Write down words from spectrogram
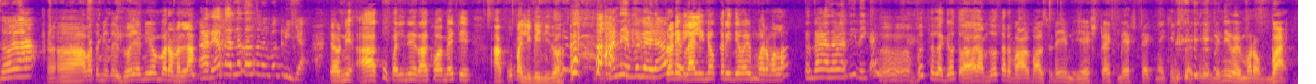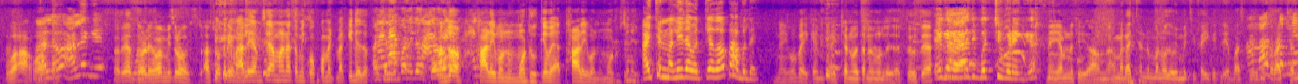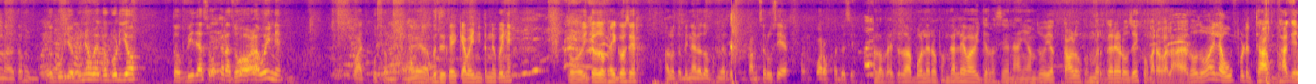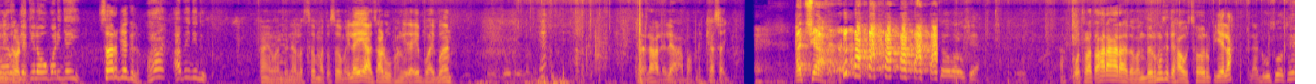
આવા તમે જોયા નહીં અમારા વલ્લા અરે તને તો તમે બગડી ગયા એમ નહીં આ કુપાલીને રાખવા માટે આ કુપાલી બેની દો આને બગાડ્યા થોડીક લાલી ન કરી દેવાય મરવાલા વાલા. તો ધોળા ધોળા થી નહીં કાંઈ મસ્ત લાગ્યો તો. આમ જો તારે વાળ બાળ સડાઈ ને હેર સ્ટેક બે સ્ટેક નાખીને છોકરી બની હોય મારો ભાઈ. વાહ વાહ હાલો હાલે કે? અરે ધોડે હો મિત્રો. આ છોકરીમાં હાલે એમ છે. આ મને તમે કોમેન્ટમાં કહી દેજો આમ જો થાળી વાનું મોઢું કહેવાય. આ થાળી વાનું મોઢું છે ને. આઈચનમાં લીધા બધા કે પા બધાય? નહીં હો ભાઈ કેમ કે આચ્છાન તને નું લઈ જતું છે આજે બચ્ચું પડે નહીં એમ નથી. આમ રાજ્યાન નંબર નો હોય મચ્છી ખાઈ ગઈ છે. બાસ્કી રાજસ્થાનમાં તો હું ગગુડિયો બીનો હોય ગગુડિયો તો બીજા છોકરા જોવા વાળા હોય ને વાત પૂછો મેં પણ. હવે બધું કઈ કહેવાય નહીં તમને કોઈને. તો એ તો ભાઈ ભાગ્યો છે. હાલો તો બિનારે તો ભંગાર કામ શરૂ છે. પણ કોરો ખાધો છે. હાલો ભાઈ તો આ બોલેરો ભંગાર લેવા આવી ગયેલો છે ને અહીંયા આમ જો એક કાળો ભમર ગરેડો જઈખો મારા વાલા. આ જો જો એટલે ઉપર ભાગે નહીં થોડે. કિલો ઉપાડી જઈ. સો રૂપિયા કિલો? હા આપી દીધું. કાંઈ વાંધો નહીં હાલો સ માં તો સ. એટલે એ આ ઝાડવું ભાંગી જાય. એ ભાઈ બંધ. ચાલ હાલે લે આ બાપને ખેસાઈ ગયો. વાળું છે. કોથળા તો હારા હારા હતા અંદર શું છે તે? હાવ છ રૂપિયા લા. ડૂસો છે?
